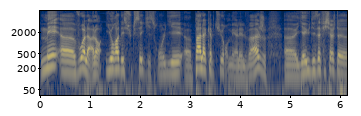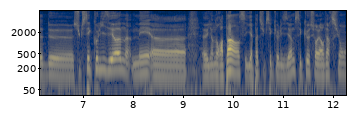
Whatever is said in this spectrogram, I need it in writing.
Mais euh, voilà, alors il y aura des succès qui seront liés, euh, pas à la capture, mais à l'élevage. Euh, il y a eu des affichages de, succès Coliseum, mais il n'y en aura pas, hein, il n'y a pas de succès Coliseum, c'est que sur leur version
